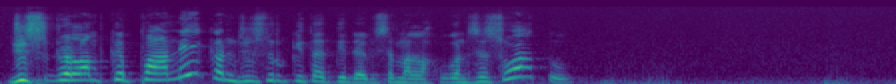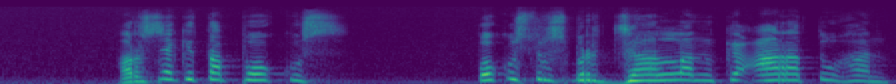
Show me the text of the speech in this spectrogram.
Justru dalam kepanikan justru kita tidak bisa melakukan sesuatu. Harusnya kita fokus. Fokus terus berjalan ke arah Tuhan.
